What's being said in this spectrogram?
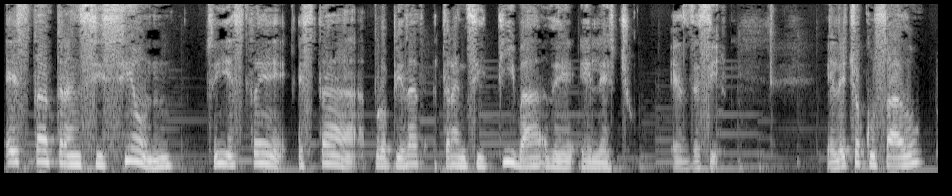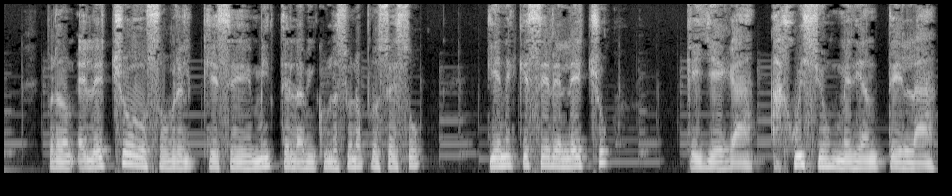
esta transición, ¿sí? este, esta propiedad transitiva del hecho. Es decir, el hecho acusado, perdón, el hecho sobre el que se emite la vinculación a proceso tiene que ser el hecho que llega a juicio mediante la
